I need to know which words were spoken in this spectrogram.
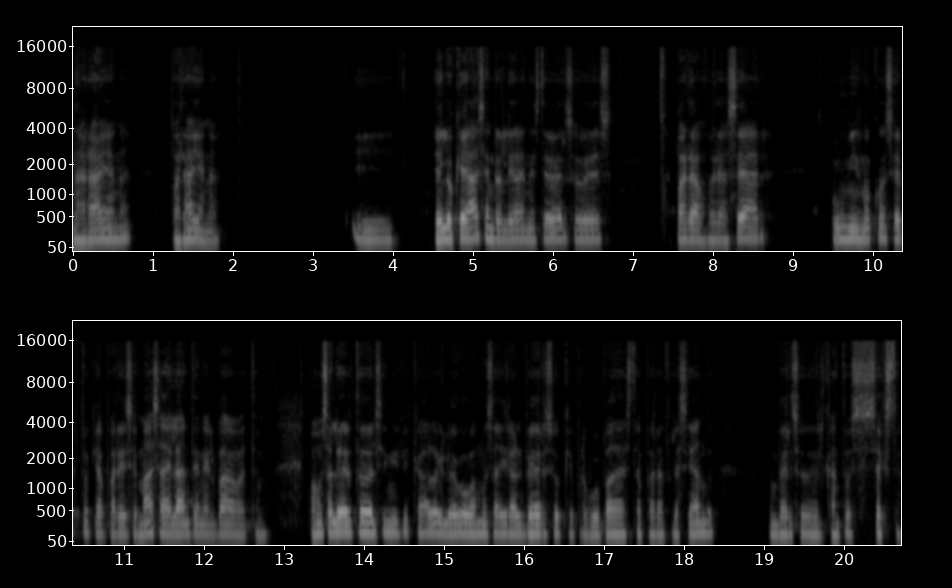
Narayana Parayana. Y él lo que hace en realidad en este verso es parafrasear un mismo concepto que aparece más adelante en el Bhagavatam. Vamos a leer todo el significado y luego vamos a ir al verso que Prabhupada está parafraseando, un verso del canto sexto.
